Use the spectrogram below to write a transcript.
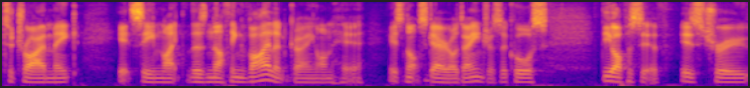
to try and make it seem like there's nothing violent going on here. It's not scary or dangerous. Of course, the opposite is true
